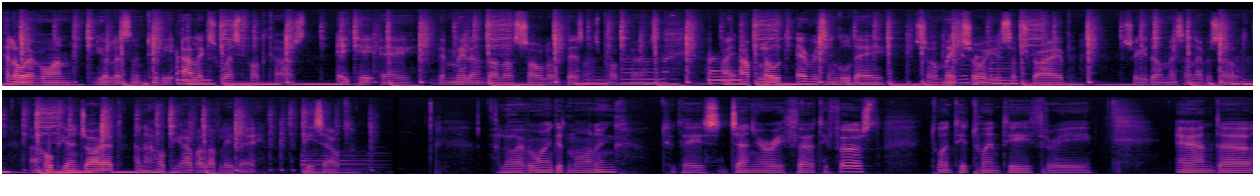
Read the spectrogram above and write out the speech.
Hello, everyone. You're listening to the Alex West podcast, aka the Million Dollar Solo Business Podcast. I upload every single day, so make sure you subscribe so you don't miss an episode. I hope you enjoy it and I hope you have a lovely day. Peace out. Hello, everyone. Good morning. Today's January 31st, 2023. And uh,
